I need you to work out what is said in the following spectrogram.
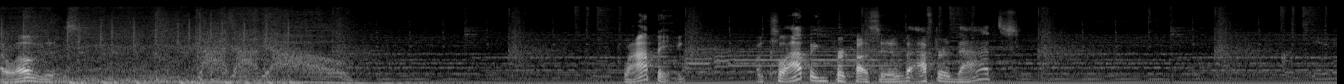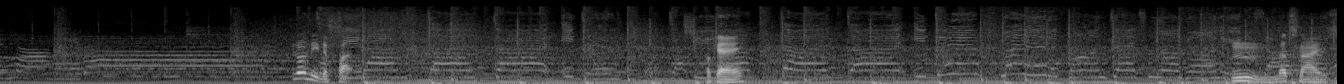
I love this. Clapping? A clapping percussive after that? You don't need to clap. Okay. Mmm, that's nice.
